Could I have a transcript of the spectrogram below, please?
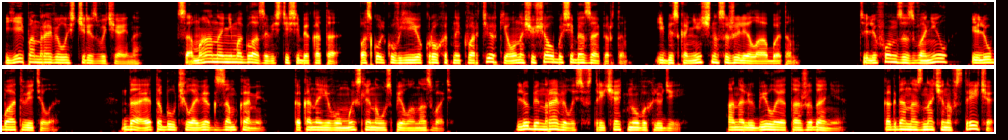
ей понравилась чрезвычайно. Сама она не могла завести себе кота, поскольку в ее крохотной квартирке он ощущал бы себя запертым и бесконечно сожалела об этом. Телефон зазвонил, и Люба ответила. Да, это был человек с замками, как она его мысленно успела назвать. Любе нравилось встречать новых людей. Она любила это ожидание. Когда назначена встреча,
